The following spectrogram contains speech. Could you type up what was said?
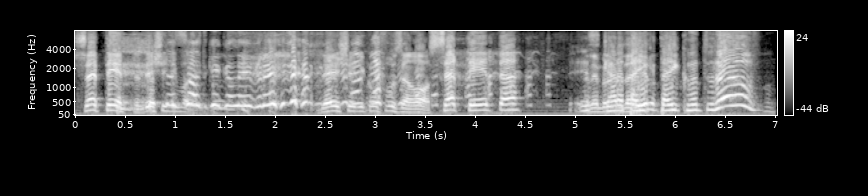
70, deixa de, Sabe que, que eu lembrei? deixa de confusão. Ó, 70, esse Lembrou cara tá aí, tá aí quanto. Não!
